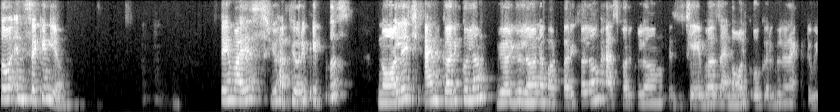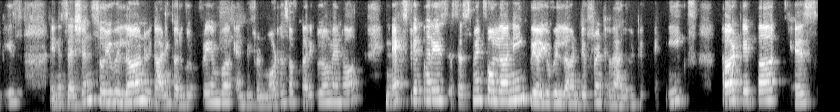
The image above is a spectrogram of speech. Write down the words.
So in second year, same wise, you have theory papers, knowledge and curriculum, where you learn about curriculum as curriculum is syllabus and all co-curricular activities in a session. So you will learn regarding curriculum framework and different models of curriculum and all. Next paper is assessment for learning, where you will learn different evaluative techniques. Third paper is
